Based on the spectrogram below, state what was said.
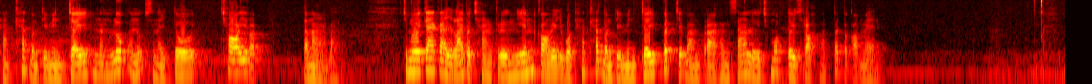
ហត្ថខេត្តបន្ទាយមានជ័យនិងលោកអនុស្នេហ៍តូឆយរតនាបាទជំនួយការការិយាល័យប្រឆាំងគ្រឿងញៀនកងរាជអាវុធហត្ថខេត្តបន្ទាយមានជ័យពិតជាបានប្រើហិង្សាលើឈ្មោះទុយស្រស់បាទពិតប្រកបមែនប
